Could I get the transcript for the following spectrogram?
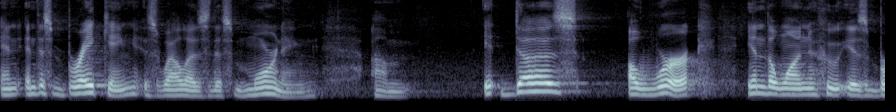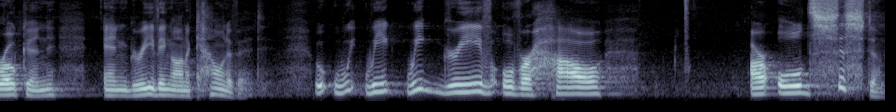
And, and this breaking, as well as this mourning, um, it does a work in the one who is broken and grieving on account of it. We, we, we grieve over how our old system,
